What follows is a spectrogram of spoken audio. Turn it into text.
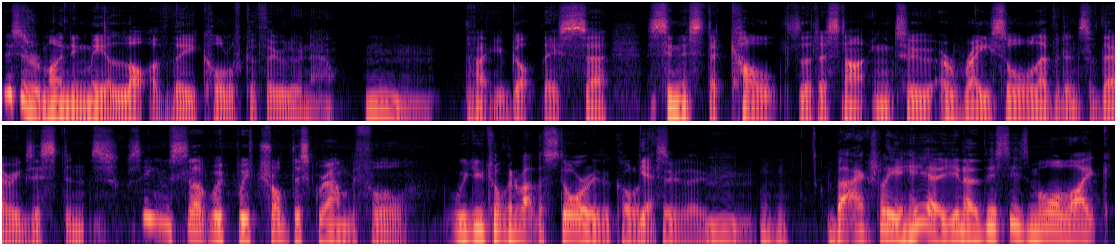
This is reminding me a lot of the Call of Cthulhu now. Hmm. The fact you've got this uh, sinister cult that are starting to erase all evidence of their existence. Seems like we've, we've trod this ground before. Were you talking about the story of the Call of Yes. Cthulhu? But actually, here, you know, this is more like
